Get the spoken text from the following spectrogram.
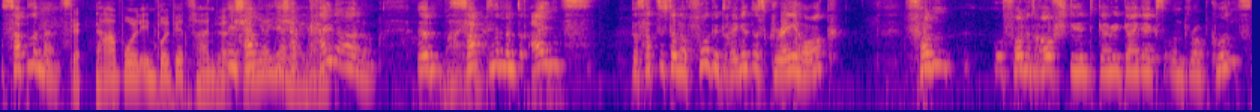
Supplements. Wer da wohl involviert sein wird. Ich habe ah, ja, ja, hab ja, keine Ahnung. Ähm, Supplement 1, das hat sich dann auch vorgedrängelt, ist Greyhawk. Von vorne drauf stehend Gary Gygax und Rob Kunz.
